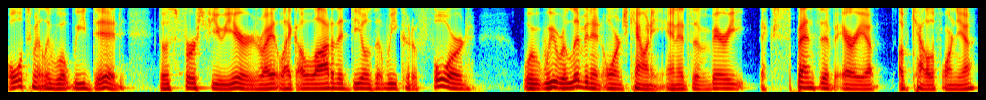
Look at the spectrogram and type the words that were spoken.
ultimately what we did those first few years, right? Like a lot of the deals that we could afford we were living in Orange County, and it's a very expensive area of California,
